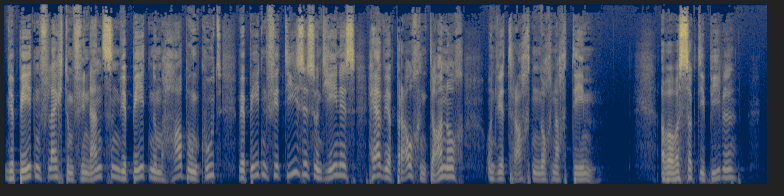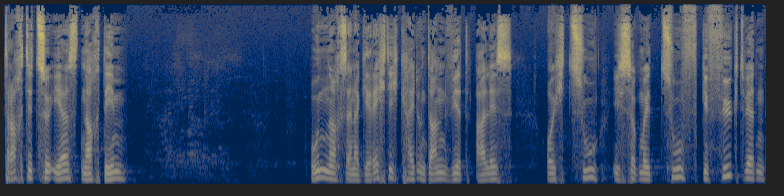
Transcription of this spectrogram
Wir beten vielleicht um Finanzen, wir beten um Hab und Gut, wir beten für dieses und jenes. Herr, wir brauchen da noch und wir trachten noch nach dem. Aber was sagt die Bibel? Trachtet zuerst nach dem und nach seiner Gerechtigkeit und dann wird alles euch zu, ich sag mal, zugefügt werden,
